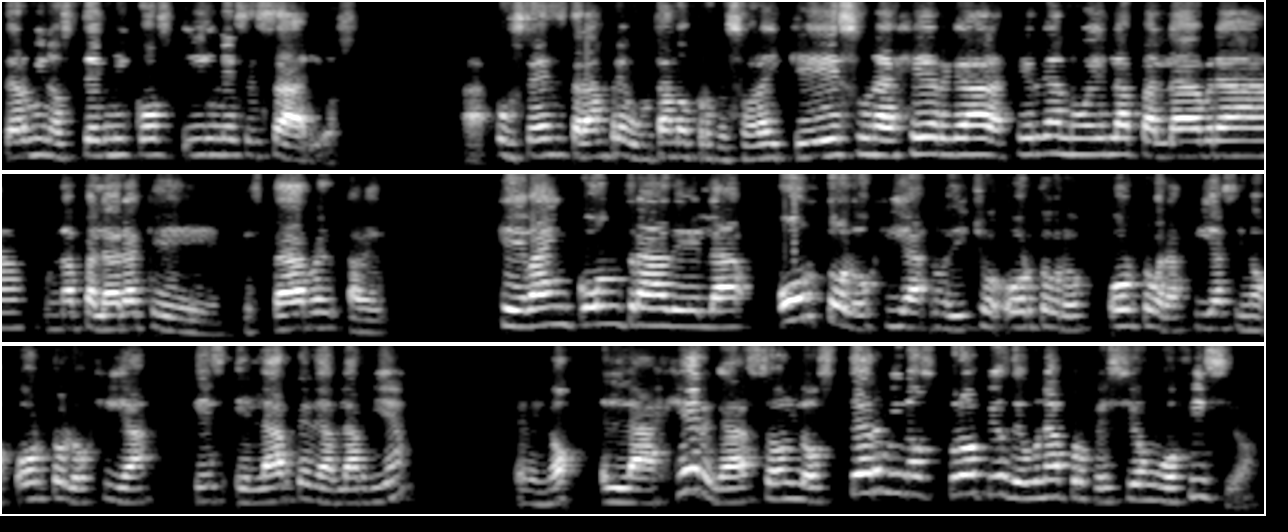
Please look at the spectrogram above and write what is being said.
términos técnicos innecesarios. Ustedes estarán preguntando, profesora, ¿y qué es una jerga? La jerga no es la palabra, una palabra que está, a ver, que va en contra de la ortología, no he dicho ortografía, sino ortología, que es el arte de hablar bien Eh, no, la jerga son los términos propios de una profesión u oficio.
